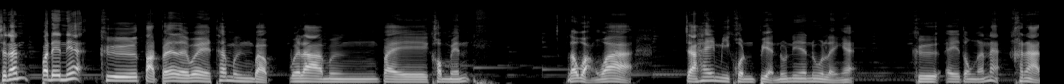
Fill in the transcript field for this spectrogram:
ฉะนั้นประเด็นเนี้ยคือตัดไปเลยเว้ย ถ้ามึงแบบเวลามึงไปคอมเมนต์แล้วหวังว่าจะให้มีคนเปลี่ยนนู่นนี่นู่นอะไรเงี้ย คือไอ้ตรงนั้นน่ะขนาด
